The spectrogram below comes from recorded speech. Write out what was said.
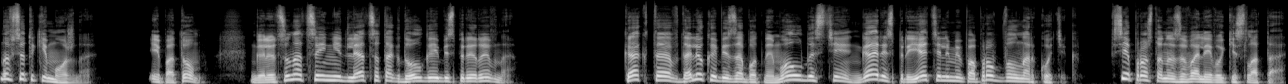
но все-таки можно. И потом, галлюцинации не длятся так долго и беспрерывно. Как-то в далекой беззаботной молодости Гарри с приятелями попробовал наркотик. Все просто называли его кислота.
